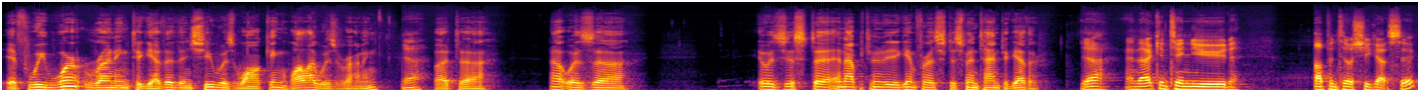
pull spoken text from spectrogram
If we weren't running together, then she was walking while I was running. Yeah. But uh, no, it was uh, it was just uh, an opportunity again for us to spend time together. Yeah, and that continued up until she got sick.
